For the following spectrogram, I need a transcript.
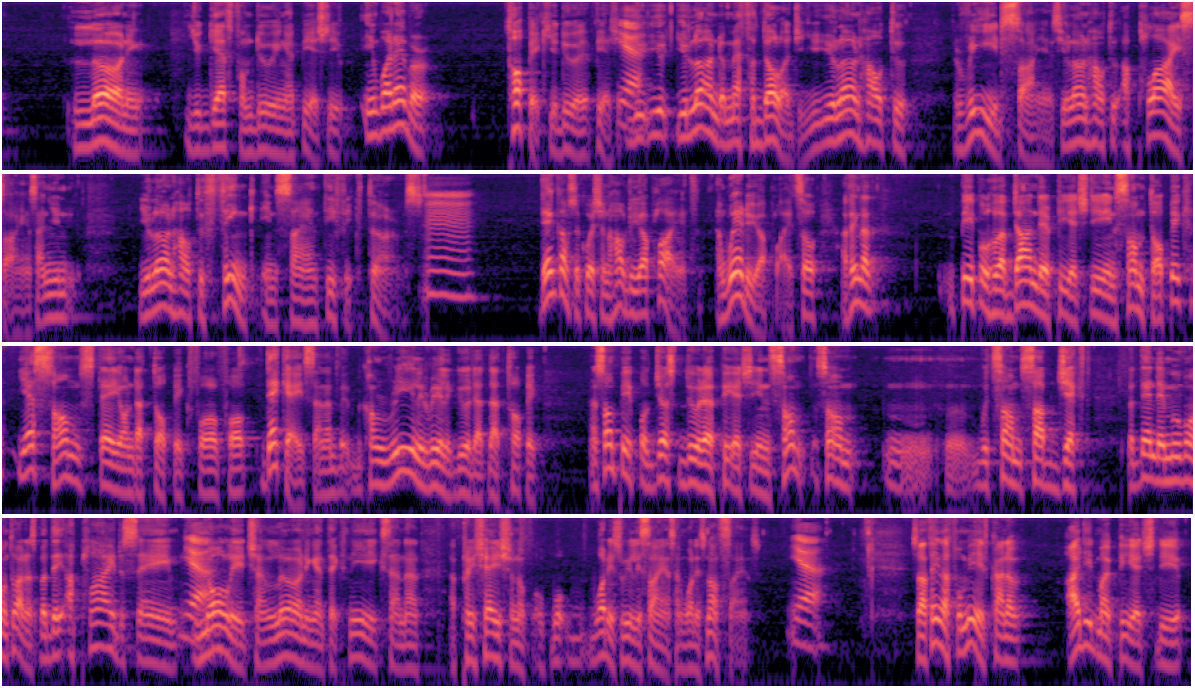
learning you get from doing a PhD in whatever topic you do a PhD. Yeah. You, you, you learn the methodology, you, you learn how to read science, you learn how to apply science, and you, you learn how to think in scientific terms. Mm. Then comes the question how do you apply it and where do you apply it? So I think that people who have done their PhD in some topic, yes, some stay on that topic for, for decades and become really, really good at that topic. And some people just do their PhD in some, some, mm, with some subject, but then they move on to others. But they apply the same Yeah. knowledge and learning and techniques and uh, appreciation of, of what, is really science and what is not science. Yeah. So I think that for me, it's kind of, I did my PhD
